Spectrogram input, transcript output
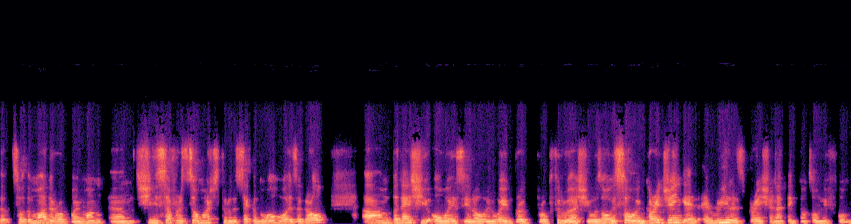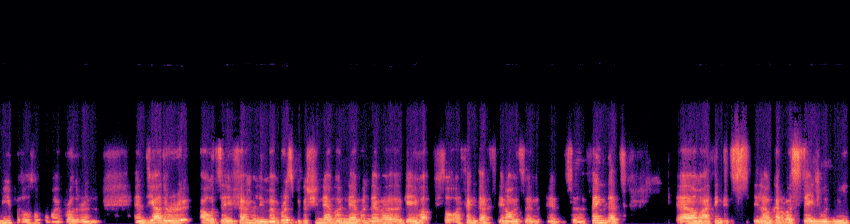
the so the mother of my mom. Um, she suffered so much through the Second World War as a girl, um, but then she always, you know, in a way broke broke through. Huh? She was always so encouraging and, and real inspiration. I think not only for me but also for my brother and and the other, I would say, family members, because she never, never, never gave up. So I think that's, you know, it's, it's a thing that um, I think it's, you know, kind of a stage with me.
